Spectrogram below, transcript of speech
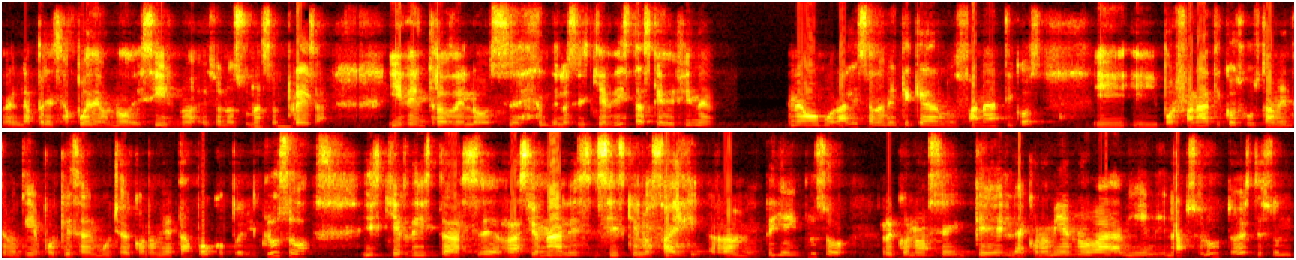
la prensa puede o no decir, ¿no? Eso no es una sorpresa. Y dentro de los, de los izquierdistas que defienden Evo Morales solamente quedan los fanáticos y, por fanáticos justamente no tiene por qué saber mucho de economía tampoco, pero incluso izquierdistas eh, racionales, si es que los hay realmente, ya incluso reconocen que la economía no va bien en absoluto. Este es, un,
